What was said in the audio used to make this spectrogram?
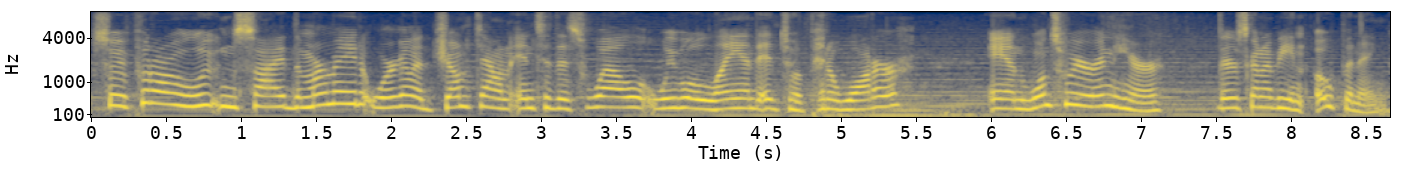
So we put our loot inside the mermaid. We're gonna jump down into this well. We will land into a pit of water. And once we are in here, there's gonna be an opening.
